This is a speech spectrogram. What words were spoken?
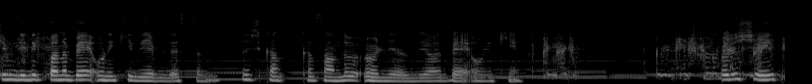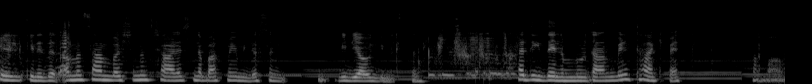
Şimdilik bana B12 diyebilirsin. Dış ka- kasamda öyle yazıyor B12. Ölü şehir tehlikelidir ama sen başının çaresine bakmayı biliyorsun. Biliyor gibisin. Hadi gidelim buradan. Beni takip et. Tamam.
